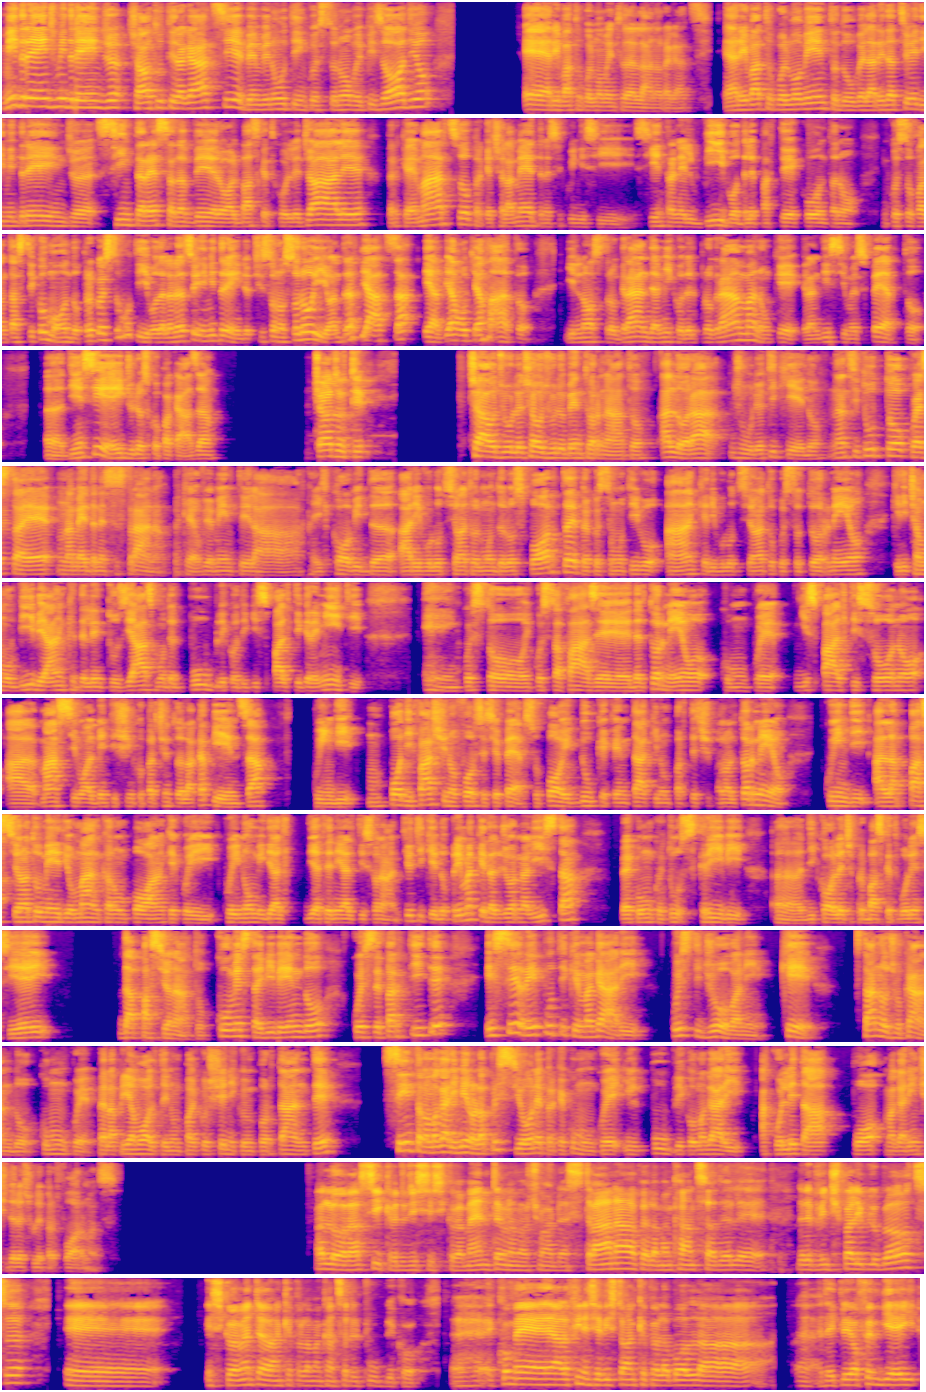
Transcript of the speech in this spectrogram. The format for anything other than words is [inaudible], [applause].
Midrange, midrange, ciao a tutti ragazzi e benvenuti in questo nuovo episodio. È arrivato quel momento dell'anno, ragazzi. È arrivato quel momento dove la redazione di Midrange si interessa davvero al basket collegiale, perché è marzo, perché c'è la Madness e quindi si, si entra nel vivo delle partite che contano in questo fantastico mondo. Per questo motivo, della redazione di Midrange ci sono solo io, Andrea Piazza, e abbiamo chiamato il nostro grande amico del programma, nonché grandissimo esperto eh, di NCA, Giulio Scopacasa. Ciao a tutti. Ciao Giulio, ciao Giulio, bentornato. Allora, Giulio, ti chiedo, innanzitutto questa è una madness strana, perché ovviamente la, il Covid ha rivoluzionato il mondo dello sport e per questo motivo ha anche rivoluzionato questo torneo che diciamo vive anche dell'entusiasmo del pubblico, degli spalti gremiti. E in, questo, in questa fase del torneo comunque gli spalti sono al massimo al 25% della capienza quindi un po' di fascino forse si è perso. Poi Duke e Kentucky non partecipano al torneo, quindi all'appassionato medio mancano un po' anche quei, quei nomi di, al- di, Atenei altisonanti. Io ti chiedo, prima che da giornalista, perché comunque tu scrivi uh, di college per basketball NCA, da appassionato, come stai vivendo queste partite e se reputi che magari questi giovani che stanno giocando comunque per la prima volta in un palcoscenico importante sentono magari meno la pressione perché comunque il pubblico magari a quell'età può magari incidere sulle performance. Allora, sì, credo di sì, sicuramente una March Madness strana per la mancanza delle, delle principali Blue Bloods e, e, sicuramente anche per la mancanza del pubblico. Eh, come alla fine si è visto anche per la bolla eh, dei playoff NBA,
